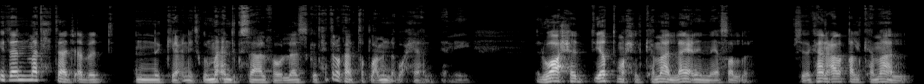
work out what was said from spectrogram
اذا ما تحتاج أبد إنك يعني تقول ما عندك سالفة ولا اسكت حتى لو كانت تطلع منه أحيانا يعني الواحد يطمح الكمال لا يعني إنه يصل له. بس إذا كان على الأقل الكمال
